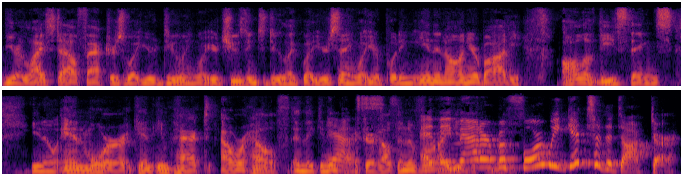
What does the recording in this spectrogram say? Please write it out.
your lifestyle factors what you're doing what you're choosing to do like what you're saying what you're putting in and on your body. All of these things you know and more can impact our health and they can Yes. impact our health in a variety and they matter before we get to the doctor.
